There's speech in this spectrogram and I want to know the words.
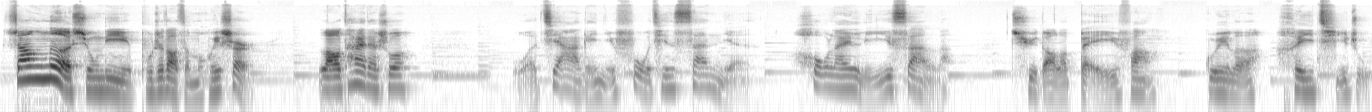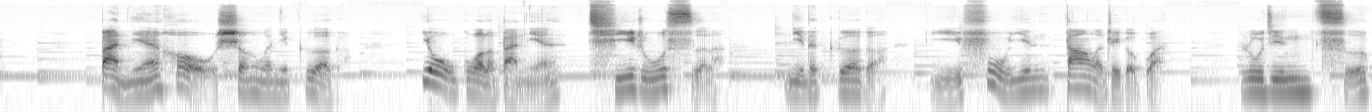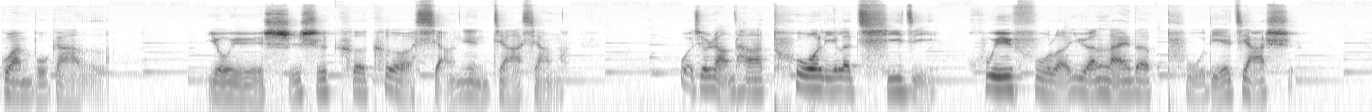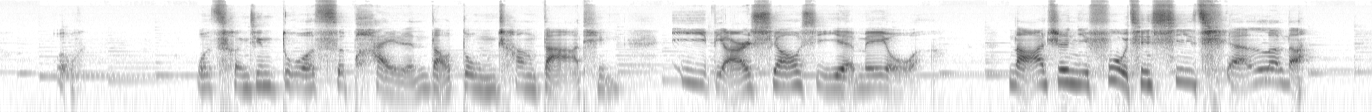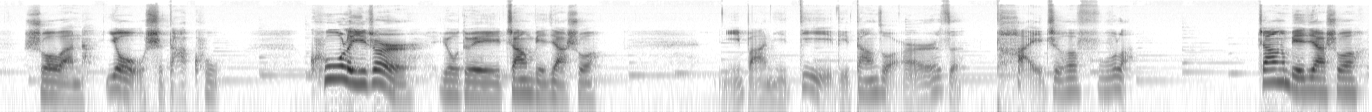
张讷兄弟不知道怎么回事儿。老太太说：“我嫁给你父亲三年，后来离散了，去到了北方，归了黑旗主。半年后生了你哥哥，又过了半年，旗主死了，你的哥哥以父荫当了这个官，如今辞官不干了。”由于时时刻刻想念家乡啊，我就让他脱离了奇迹，恢复了原来的普蝶家世。我我曾经多次派人到东昌打听，一点消息也没有啊！哪知你父亲西迁了呢？说完呢，又是大哭，哭了一阵儿。又对张别驾说：“你把你弟弟当做儿子，太折服了。”张别驾说：“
